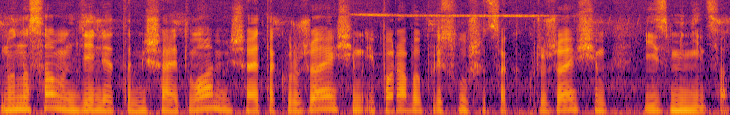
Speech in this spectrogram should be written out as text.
Но на самом деле это мешает вам, мешает окружающим, и пора бы прислушаться к окружающим и измениться.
